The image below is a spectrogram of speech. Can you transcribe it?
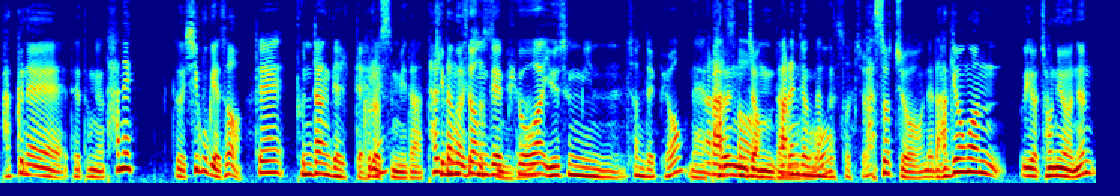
박근혜 대통령 탄핵 그 시국에서 때 분당될 때 그렇습니다. 탈당을 김무성 했었습니다. 대표와 유승민 전 대표 네, 바른 정당 바른 정당 갔었죠. 갔었죠. 근데 나경원 의원 전 의원은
